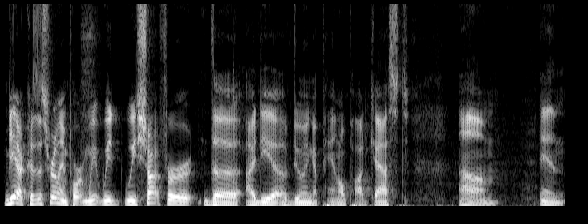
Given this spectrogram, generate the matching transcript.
Yeah, because it's really important. We, we we shot for the idea of doing a panel podcast, um, and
